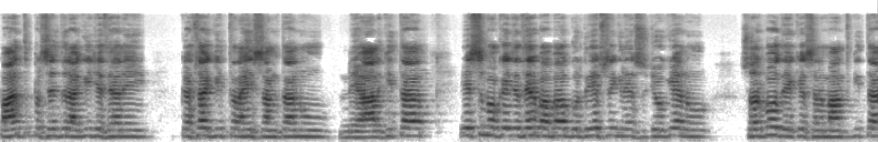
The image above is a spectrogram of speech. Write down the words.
ਪੰਥ ਪ੍ਰਸਿੱਧ ਰਾਗੀ ਜਥਿਆਂ ਨੇ ਕਥਾ ਕੀਰਤਨ ਰਾਹੀਂ ਸੰਗਤਾਂ ਨੂੰ ਨਿਹਾਲ ਕੀਤਾ। ਇਸ ਮੌਕੇ ਜਥੇਦਾਰ ਬਾਬਾ ਗੁਰਦੇਵ ਸਿੰਘ ਨੇ ਸਹਿਯੋਗੀਆਂ ਨੂੰ ਸਰਬੋ ਦੇ ਕੇ ਸਨਮਾਨਿਤ ਕੀਤਾ।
